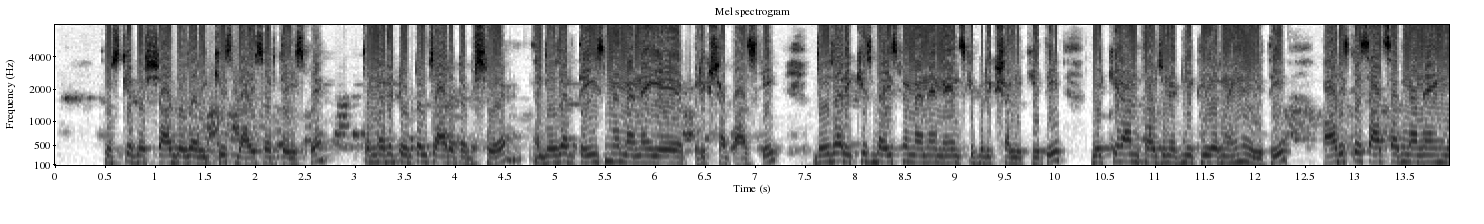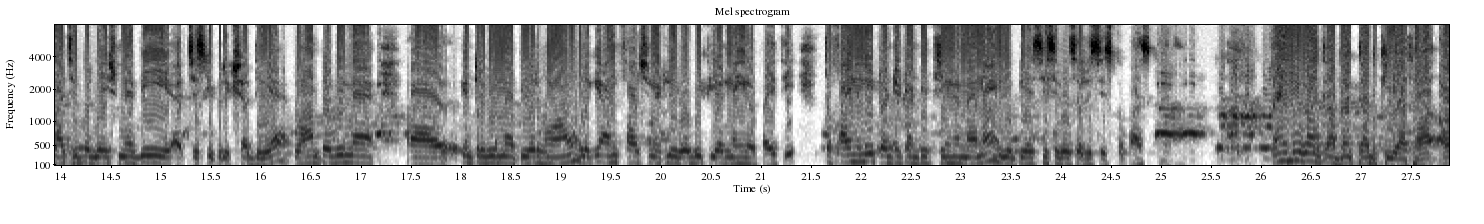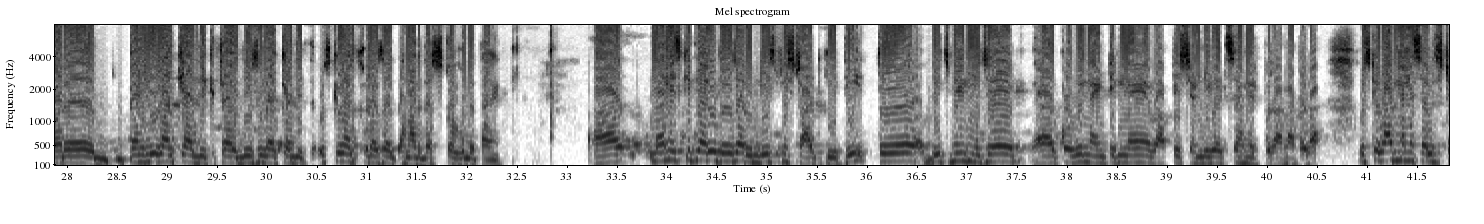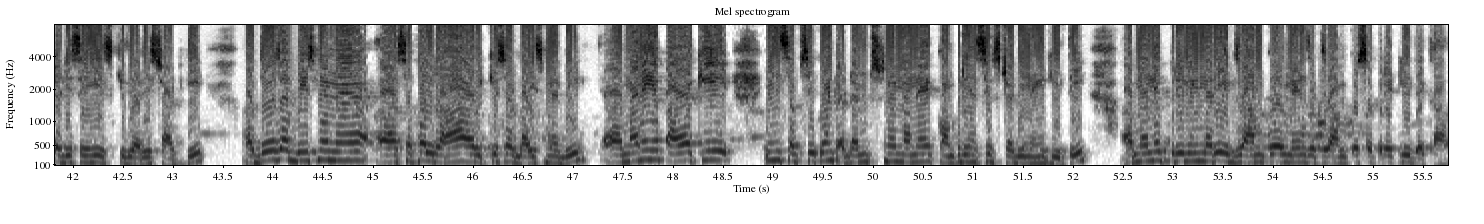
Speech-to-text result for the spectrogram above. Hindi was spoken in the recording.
उसके पश्चात 2021, 22 और 23 में तो मेरे टोटल चार अटेम्प्ट हुए। 2023 में मैंने ये परीक्षा पास की। 2021-22 में मैंने मेंस की परीक्षा लिखी थी, लेकिन अनफॉर्चुनेटली क्लियर नहीं हुई थी। और इसके साथ साथ मैंने हिमाचल प्रदेश में भी एच की परीक्षा दी है। वहाँ पे भी मैं इंटरव्यू में अपियर हुआ हूँ, लेकिन अनफॉर्चुनेटली वो भी क्लियर नहीं हो पाई थी। तो फाइनली 2023 में मैंने यूपीएससी सिविल सर्विसेज़ को पास किया था। पहली बार आपने कब किया था? और पहली बार क्या दिखता है? दूसरी बार क्या दिखता है? उसके बाद थोड़ा सा हमारे दर्शकों को बताएँ। मैंने इसकी तैयारी 2019 में स्टार्ट की थी तो बीच में मुझे कोविड 19 में वापस चंडीगढ़ से हमीरपुर आना पड़ा। उसके बाद मैंने सेल्फ स्टडी से ही इसकी तैयारी स्टार्ट की। 2020 में मैं सफल रहा और 21 और 22 में भी। मैंने ये पाया कि इन सब्सिक्वेंट अटेम्प्ट में मैंने कॉम्प्रिहेंसिव स्टडी नहीं की थी। मैंने प्रिलिमिनरी एग्ज़ाम को और मेन्स एग्ज़ाम को सेपरेटली देखा।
